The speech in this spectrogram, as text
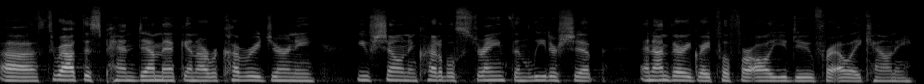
Uh, throughout this pandemic and our recovery journey, you've shown incredible strength and leadership, and I'm very grateful for all you do for LA County.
